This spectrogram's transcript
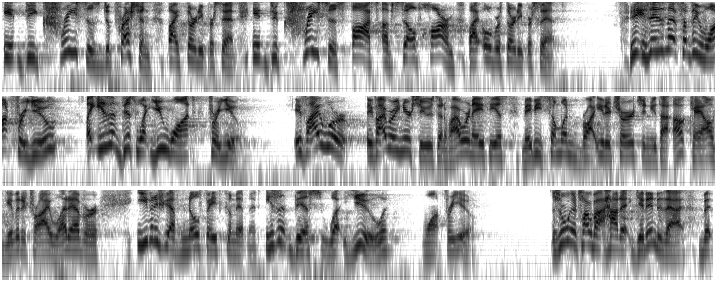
It decreases depression by 30%. It decreases thoughts of self harm by over 30%. Isn't that something you want for you? Like, isn't this what you want for you? If I were if I were in your shoes and if I were an atheist, maybe someone brought you to church and you thought, okay, I'll give it a try, whatever. Even if you have no faith commitment, isn't this what you want for you? So we're going to talk about how to get into that, but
